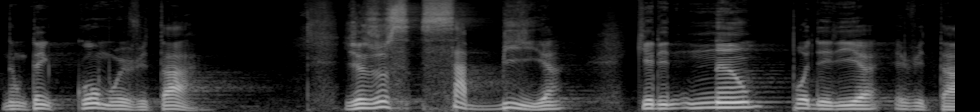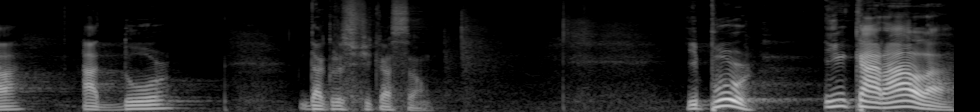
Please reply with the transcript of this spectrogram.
não tem como evitar, Jesus sabia que ele não poderia evitar a dor da crucificação. E por encará-la,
